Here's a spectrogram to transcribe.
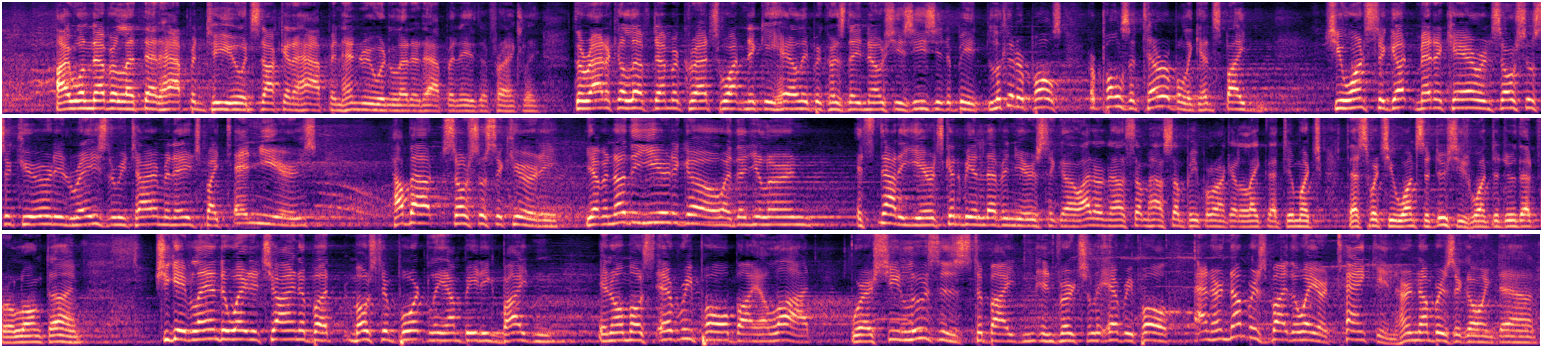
I will never let that happen to you. It's not going to happen. Henry wouldn't let it happen either, frankly. The radical left Democrats want Nikki Haley because they know she's easy to beat. Look at her polls. Her polls are terrible against Biden. She wants to gut Medicare and Social Security and raise the retirement age by 10 years. How about Social Security? You have another year to go, and then you learn it's not a year, it's going to be 11 years to go. I don't know. Somehow, some people aren't going to like that too much. That's what she wants to do. She's wanted to do that for a long time. She gave land away to China, but most importantly, I'm beating Biden in almost every poll by a lot, whereas she loses to Biden in virtually every poll. And her numbers, by the way, are tanking. Her numbers are going down.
